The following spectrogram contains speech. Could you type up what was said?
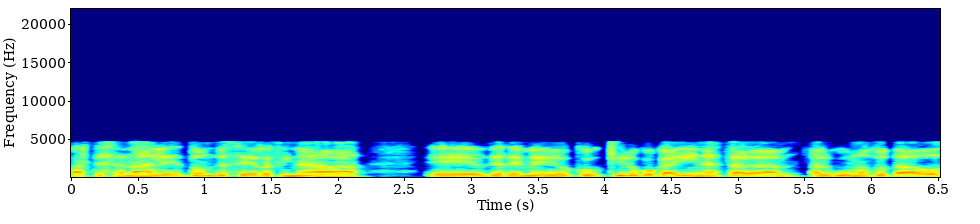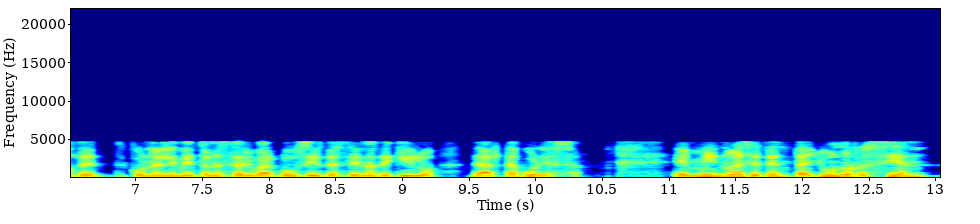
artesanales donde se refinaba eh, desde medio kilo cocaína hasta algunos dotados de, con elementos necesarios para producir decenas de kilos de alta pureza. En 1971 recién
